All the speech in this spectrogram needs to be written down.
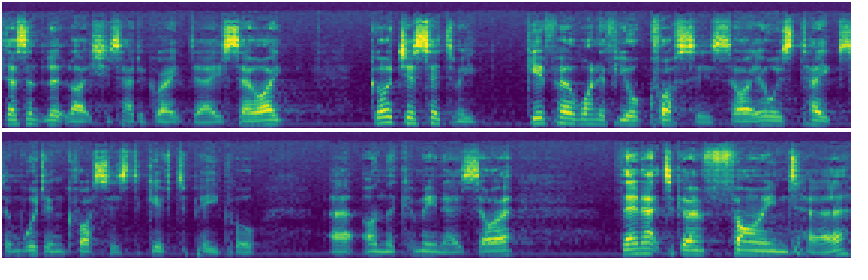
doesn't look like she's had a great day. So I, God just said to me, Give her one of your crosses. So I always take some wooden crosses to give to people uh, on the Camino. So I then had to go and find her,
